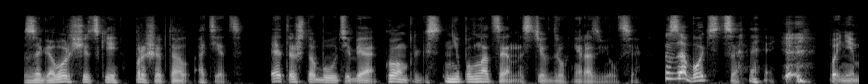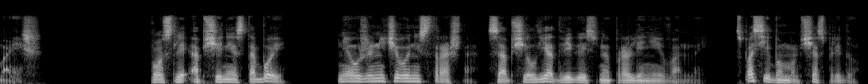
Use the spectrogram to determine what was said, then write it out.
— заговорщицки прошептал отец. «Это чтобы у тебя комплекс неполноценности вдруг не развился. Заботиться, понимаешь». «После общения с тобой мне уже ничего не страшно», — сообщил я, двигаясь в направлении ванной. «Спасибо, мам, сейчас приду».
